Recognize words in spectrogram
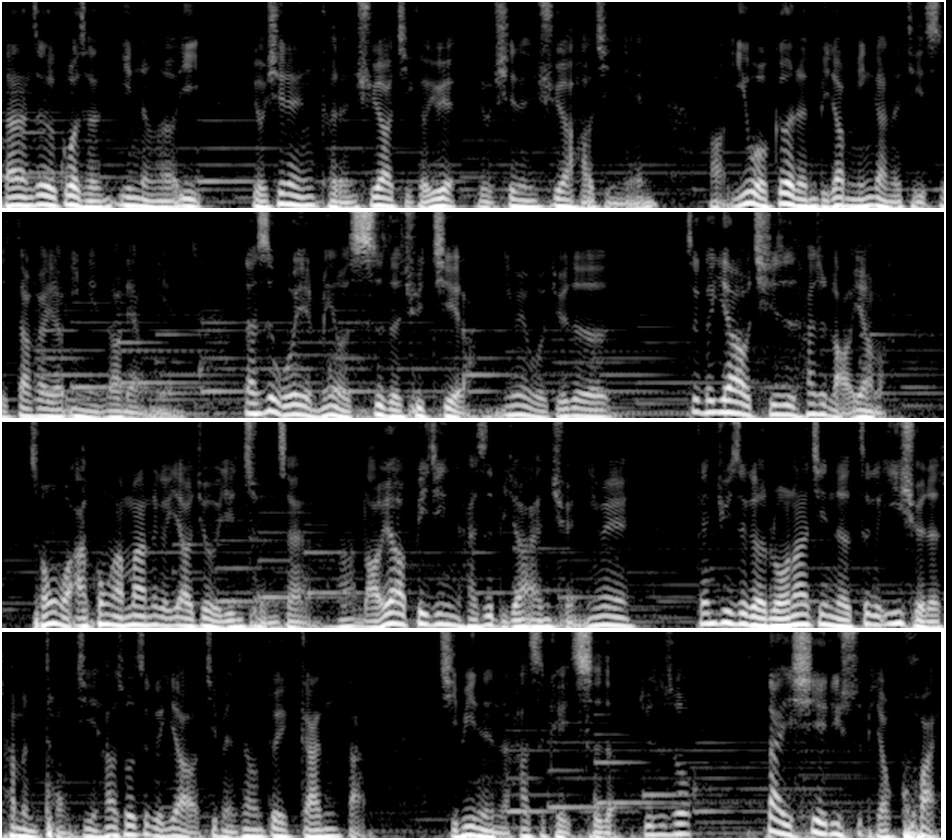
当然，这个过程因人而异，有些人可能需要几个月，有些人需要好几年。好，以我个人比较敏感的体质，大概要一年到两年。但是我也没有试着去戒了，因为我觉得这个药其实它是老药嘛，从我阿公阿嬷那个药就已经存在了啊。老药毕竟还是比较安全，因为根据这个罗纳金的这个医学的他们统计，他说这个药基本上对肝胆疾病人呢，它是可以吃的，就是说代谢率是比较快。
